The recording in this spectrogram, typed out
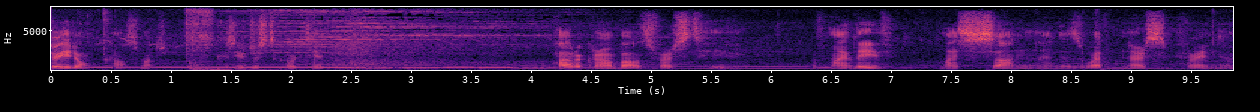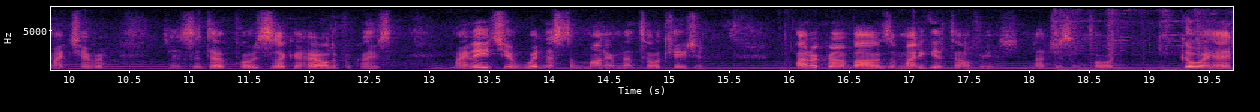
Sure you don't cost much, because you're just a courtier. Parakramabahu's first, With my leave, my son and his wet nurse paraded in my chamber. Jacinta poses like a herald and proclaims, My liege, you have witnessed a monumental occasion. Parakramabahu is a mighty gift to offer you. Nudges him forward. Go ahead,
